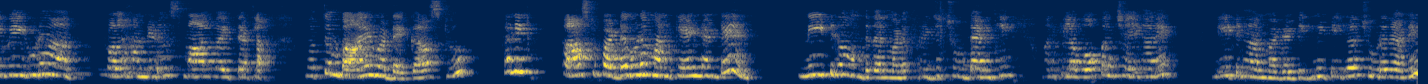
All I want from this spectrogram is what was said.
ఇవి కూడా ట్వెల్వ్ హండ్రెడ్ స్మాల్ అయితే అట్లా మొత్తం బాగానే పడ్డాయి కాస్ట్ కానీ కాస్ట్ పడ్డా కూడా మనకేంటంటే నీట్గా ఉంటుంది అనమాట ఫ్రిడ్జ్ చూడడానికి మనకి ఇలా ఓపెన్ చేయగానే నీట్గా అనమాట డిగ్నిటీగా చూడగానే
